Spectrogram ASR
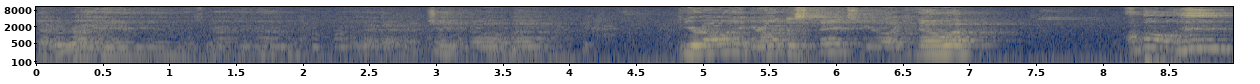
Got your right hand, right hand, check it all out. And you're all in, you're on this fence, and you're like, you know what? I'm all in,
